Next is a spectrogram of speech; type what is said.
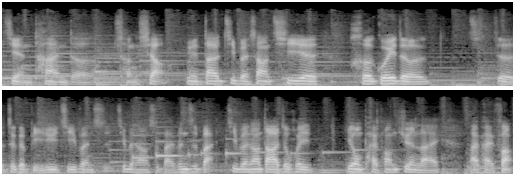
减碳的成效。因为大基本上企业合规的。的这个比率基本是基本上是百分之百，基本上大家都会用排放券来来排放。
